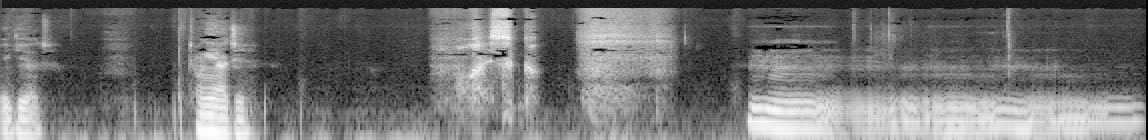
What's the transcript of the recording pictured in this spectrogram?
얘기해야지. 정해야지. 뭐가 있을까? 음.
